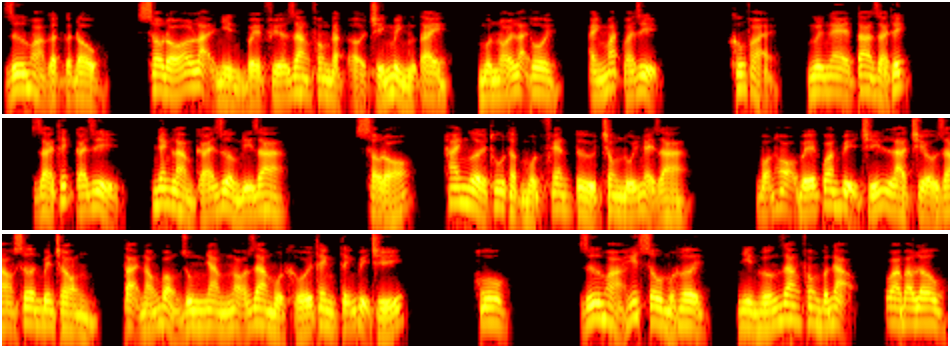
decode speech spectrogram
Dư hỏa gật gật đầu, sau đó lại nhìn về phía giang phong đặt ở chính mình ngược tay, muốn nói lại thôi, ánh mắt quái dị. Không phải, ngươi nghe ta giải thích. Giải thích cái gì? Nhanh làm cái giường đi ra. Sau đó, hai người thu thập một phen từ trong núi nhảy ra. Bọn họ bế quan vị trí là chiều giao sơn bên trong, tại nóng bỏng dung nham ngõ ra một khối thanh tĩnh vị trí. Hô. Dư hỏa hít sâu một hơi nhìn hướng giang phong vấn đạo, qua bao lâu?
